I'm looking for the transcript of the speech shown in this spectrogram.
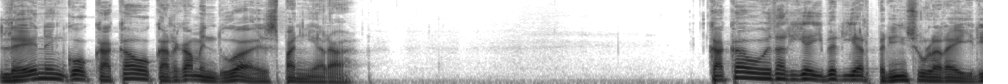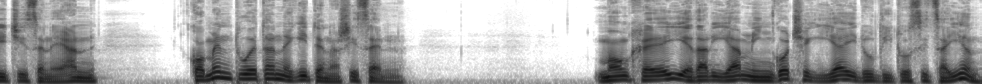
lehenengo kakao kargamendua Espainiara. Kakao edaria Iberiar peninsulara iritsi zenean, komentuetan egiten hasi zen – monjeei edaria mingotxegia iruditu zitzaien.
